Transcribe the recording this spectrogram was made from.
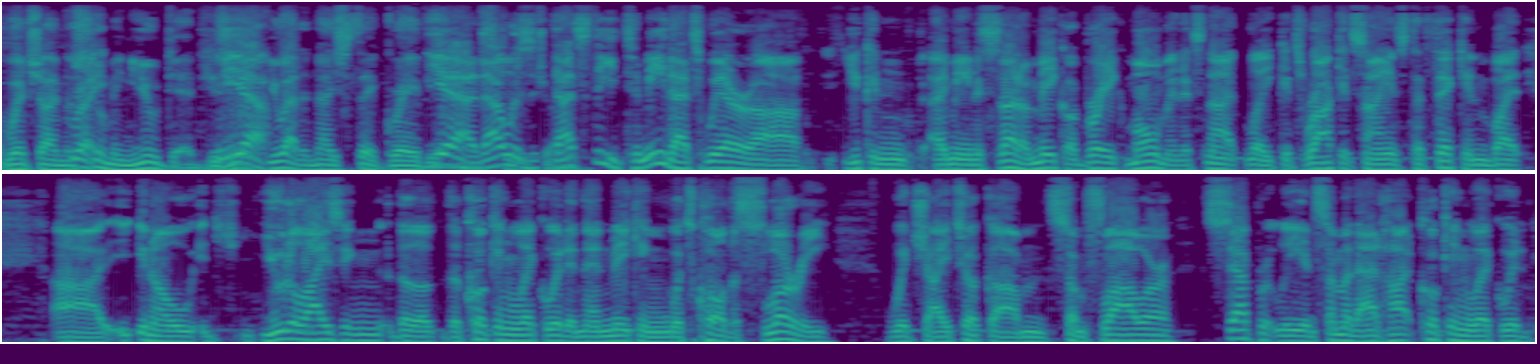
which I'm Right. assuming you did. You, Yeah. You had a nice thick gravy. Yeah, that was Joe. that's the to me that's where uh you can I mean it's not a make or break moment. It's not like it's rocket science to thicken, but uh you know, it's utilizing the the cooking liquid and then making what's called a slurry, which I took um some flour separately and some of that hot cooking liquid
